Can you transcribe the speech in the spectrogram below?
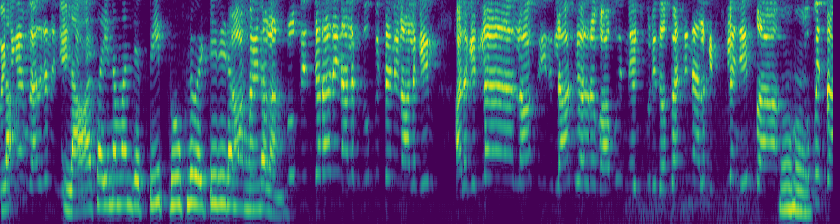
బెట్టింగ్ కాదు కదా నేను చేసేది. లాస్ అయినామని చెప్పి ప్రూఫ్లు పెట్టి మా ముందల. ప్రూఫ్ తీసుకురా నేను వాళ్ళకి చూపిస్తాను నేను వాళ్ళకి వాళ్ళకి ఎట్లా లాస్ ఇది లాస్ కాదురా బాబు ఇది నేర్చుకుని ఇది వస్తా అని నేను వాళ్ళకి ఎక్స్ప్లెయిన్ చేస్తా. చూపిస్తా.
